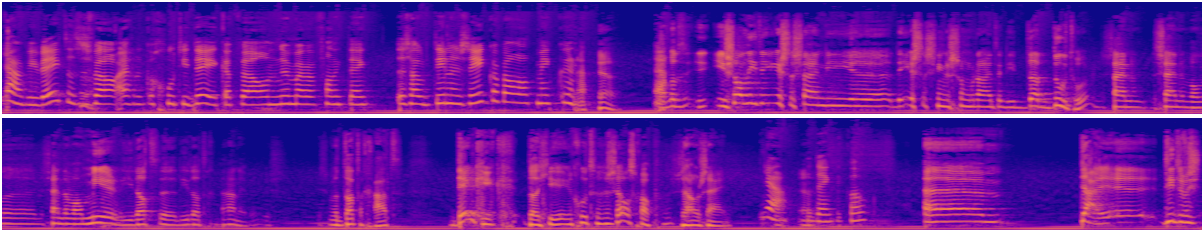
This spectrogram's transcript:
Ja, wie weet. Dat is wel eigenlijk een goed idee. Ik heb wel een nummer waarvan ik denk... daar zou Dylan zeker wel wat mee kunnen. Ja. Ja. want je- zal niet de eerste zijn die eh, de eerste singer-songwriter die dat doet hoor. Er zijn, er zijn er wel, eh, er zijn er wel meer die dat, eh, die dat gedaan hebben. Wat dat er gaat, denk ik dat je in goed gezelschap zou zijn. Ja, Ja. dat denk ik ook. Ehm, ja, eh, dit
